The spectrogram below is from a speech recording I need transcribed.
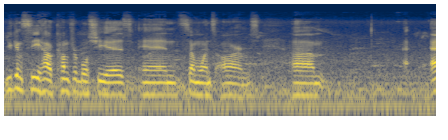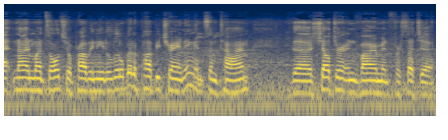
you can see how comfortable she is in someone's arms. Um, at nine months old, she'll probably need a little bit of puppy training and some time. The shelter environment for such a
